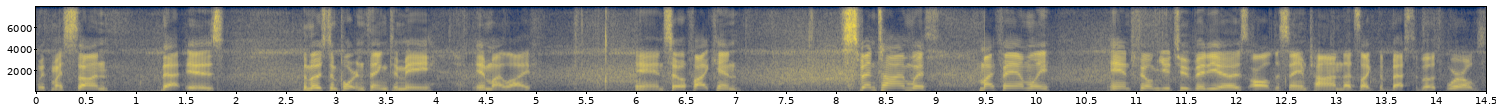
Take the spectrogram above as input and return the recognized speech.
with my son. That is the most important thing to me in my life. And so if I can spend time with my family and film YouTube videos all at the same time. That's like the best of both worlds.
